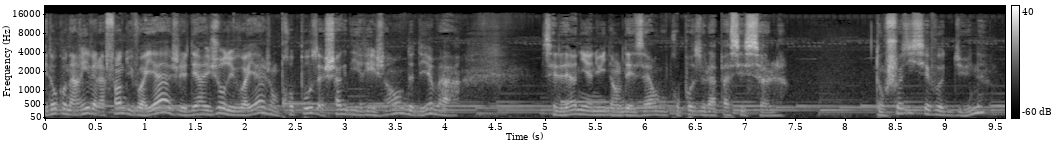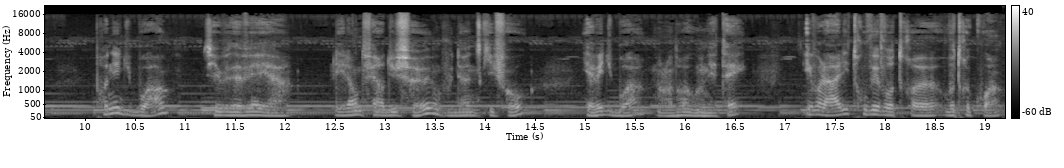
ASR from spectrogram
Et donc on arrive à la fin du voyage, et le dernier jour du voyage, on propose à chaque dirigeant de dire, bah, c'est la dernière nuit dans le désert, on vous propose de la passer seul. Donc choisissez votre dune, prenez du bois, si vous avez euh, l'élan de faire du feu, on vous donne ce qu'il faut. Il y avait du bois dans l'endroit où on était. Et voilà, allez trouver votre, votre coin.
